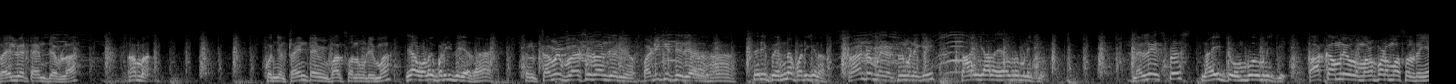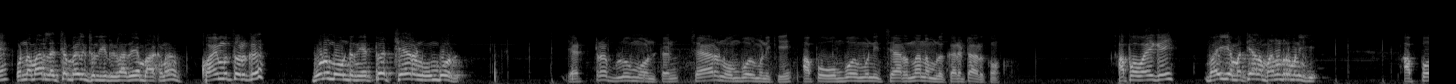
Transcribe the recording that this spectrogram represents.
ரயில்வே டைம் டேபிளா ஆமா. கொஞ்சம் ட்ரெயின் டைமிங் பார்த்து சொல்ல முடியுமா? ஏன் உனக்கு படிக்க தெரியாதா? எனக்கு தமிழ் பேச தான் தெரியும். படிக்க தெரியாது. சரி இப்போ என்ன படிக்கணும்? ட்ராண்டோ மைல் எத்தனை மணிக்கு? சாயங்காலம் ஏழரை மணிக்கு. நெல்லை எக்ஸ்பிரஸ் நைட்டு ஒன்பது மணிக்கு. பார்க்காமலே இவ்வளோ மனப்பாடமா சொல்றீங்க? உன்ன மாதிரி லட்சம் பேருக்கு சொல்லிட்டு இருக்கலாம் அதையும் பார்க்கணும்? கோயம்புத்தூருக்கு? புளு மவுண்டன் எட்ட சேரன் ஒன்பது எட்டரை ப்ளூ மவுண்டன் சேரன் ஒம்பது மணிக்கு. அப்போ ஒம்பது மணி சேரன் தான் நம்மளுக்கு கரெக்டாக இருக்கும். அப்போ வைகை? வைகை மத்தியானம் பன்னெண்டரை மணிக்கு. அப்போ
